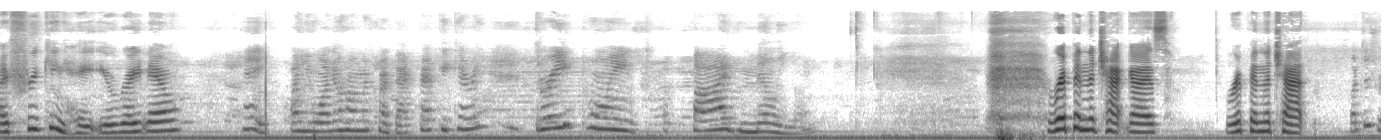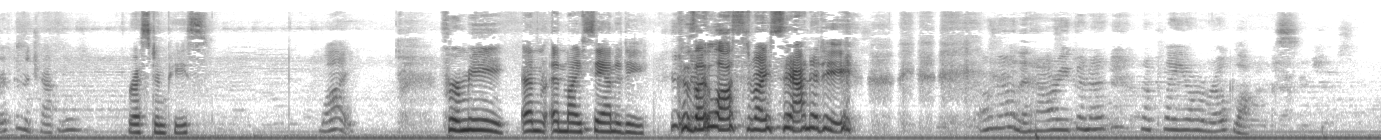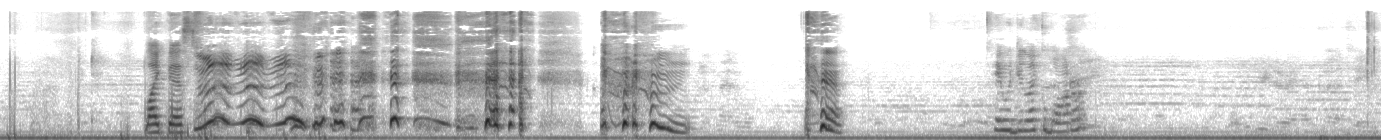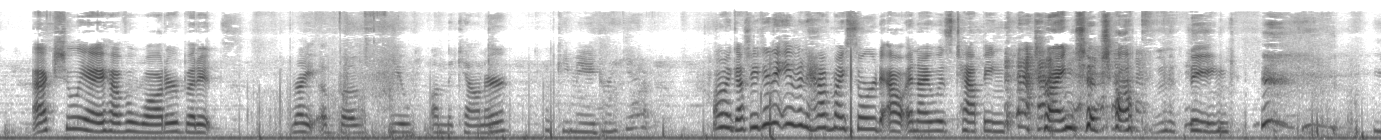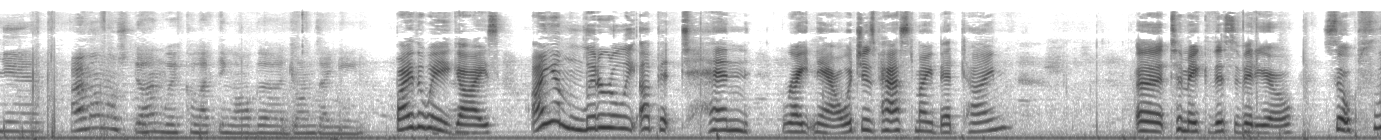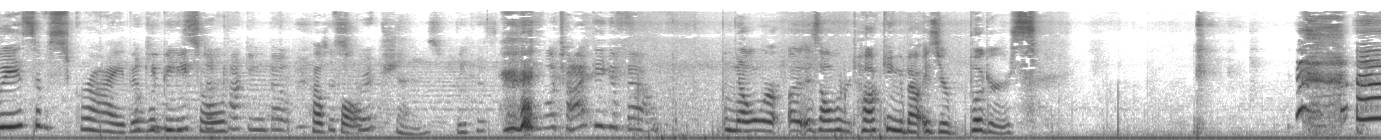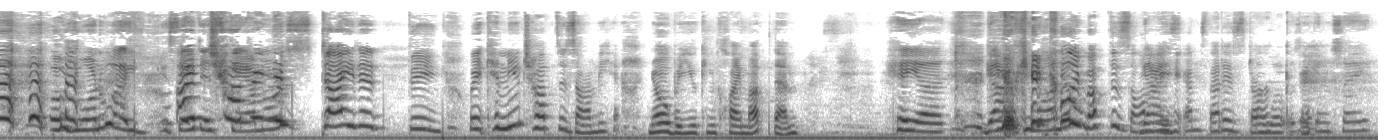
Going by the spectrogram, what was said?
I freaking hate you right now. Hey, and you want to know how much my backpack can carry? 3.5 million. Rip in the chat, guys. Rip in the chat. What does rip in the chat mean? Rest in peace. Why? For me and and my sanity, because I lost my sanity. Oh no, then how are you gonna, gonna play your Roblox? Like this. Hey, would you like a water? Actually, I have a water, but it's right above you on the counter. Okay, may I drink yet? Oh my gosh, I didn't even have my sword out and I was tapping, trying to chop the thing. Yeah, I'm almost done with collecting all the drums I need. By the way, guys, I am literally up at 10 right now, which is past my bedtime, uh, to make this video. So please subscribe. It okay, would we be need to so stop talking about helpful. subscriptions because that's what we're talking about. No, we're, uh, is all we're talking about is your boogers. Oh, you want to like say I'm to chopping scammers? this dyed thing. Wait, can you chop the zombie? ha- No, but you can climb up them. Hey, uh, you guys, you, can want climb up the zombie Guys. hands. That is Oh, dark. what was I gonna say?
